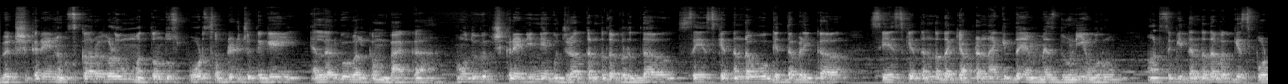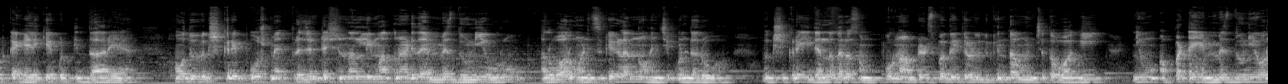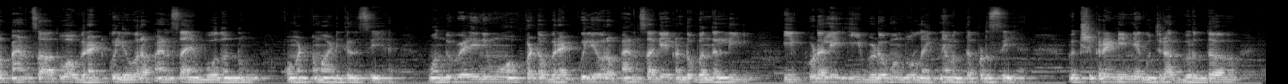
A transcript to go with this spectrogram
ವೀಕ್ಷಕರೇ, ನಮಸ್ಕಾರಗಳು. ಮತ್ತೊಂದು ಸ್ಪೋರ್ಟ್ಸ್ ಅಪ್ಡೇಟ್ ಜೊತೆಗೆ ಎಲ್ಲರಿಗೂ ವೆಲ್ಕಮ್ ಬ್ಯಾಕ್ ಹೌದು ವೀಕ್ಷಕರೇ, ನಿನ್ನೆ ಗುಜರಾತ್ ತಂಡದ ವಿರುದ್ಧ ಸಿ ಎಸ್ ಕೆ ತಂಡವು ಗೆದ್ದ ಬಳಿಕ ಸಿ ಎಸ್ ಕೆ ತಂಡದ ಕ್ಯಾಪ್ಟನ್ ಆಗಿದ್ದ ಎಂ ಎಸ್ ಧೋನಿ ಅವರು ಆರ್ ಸಿ ಬಿ ತಂಡದ ಬಗ್ಗೆ ಸ್ಫೋಟಕ ಹೇಳಿಕೆ ಕೊಟ್ಟಿದ್ದಾರೆ. ಹೌದು ವೀಕ್ಷಕರೇ ಪೋಸ್ಟ್ ಮ್ಯಾಚ್ ಪ್ರೆಸೆಂಟೇಷನ್ನಲ್ಲಿ ಮಾತನಾಡಿದ ಎಂ ಎಸ್ ಧೋನಿ ಅವರು ಹಲವಾರು ಅನಿಸಿಕೆಗಳನ್ನು ಹಂಚಿಕೊಂಡರು. ವೀಕ್ಷಕರೇ, ಇದೆಲ್ಲದರ ಸಂಪೂರ್ಣ ಅಪ್ಡೇಟ್ಸ್ ಬಗ್ಗೆ ತಿಳಿಯೋದಕ್ಕಿಂತ ಮುಂಚಿತವಾಗಿ ನೀವು ಅಪ್ಪಟ ಎಂ ಎಸ್ ಧೋನಿ ಅವರ ಪ್ಯಾನ್ಸಾ ಅಥವಾ ವಿರಾಟ್ ಕೊಹ್ಲಿ ಅವರ ಪ್ಯಾನ್ಸಾ ಎಂಬುದನ್ನು ಕಾಮೆಂಟ್ ಮಾಡಿ ತಿಳಿಸಿ. ಒಂದು ವೇಳೆ ನೀವು ಅಪ್ಪಟ ವಿರಾಟ್ ಕೊಹ್ಲಿ ಅವರ ಫ್ಯಾನ್ಸ್ ಆಗಿ ಕಂಡು ಬಂದಲ್ಲಿ, ಈ ಕೂಡಲೇ ಈ ವಿಡಿಯೋಗೊಂದು ಲೈಕ್ನ ವ್ಯಕ್ತಪಡಿಸಿ. ವೀಕ್ಷಕರೇ, ನಿನ್ನೆ ಗುಜರಾತ್ ವಿರುದ್ಧ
